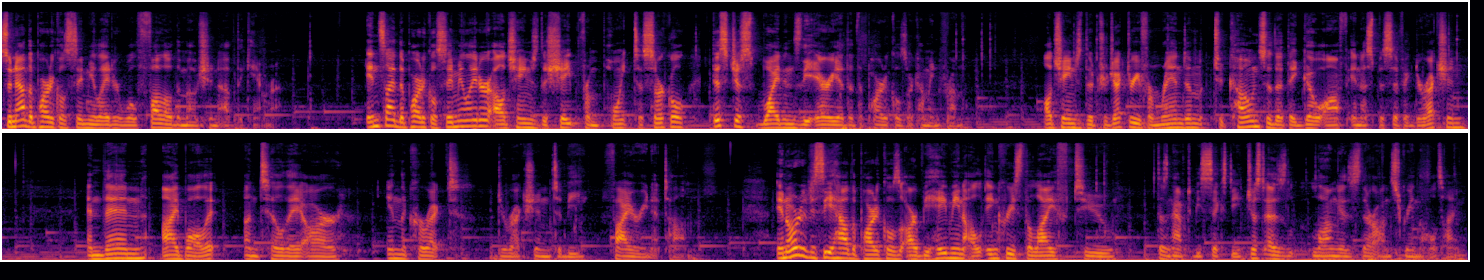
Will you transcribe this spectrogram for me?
So now the particle simulator will follow the motion of the camera. Inside the particle simulator, I'll change the shape from point to circle. This just widens the area that the particles are coming from. I'll change the trajectory from random to cone so that they go off in a specific direction, and then eyeball it until they are in the correct direction to be firing at Tom. In order to see how the particles are behaving, I'll increase the life to doesn't have to be 60, just as long as they're on screen the whole time.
